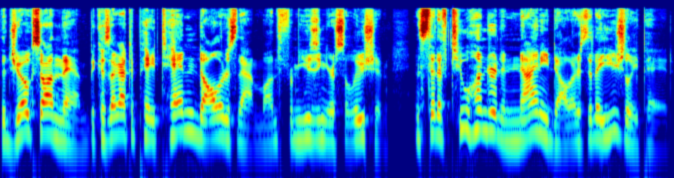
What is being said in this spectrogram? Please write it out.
The joke's on them because I got to pay $10 that month from using your solution instead of $290 that I usually paid.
